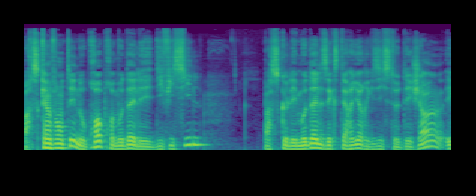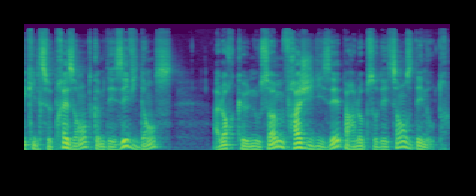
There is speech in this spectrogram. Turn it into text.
parce qu'inventer nos propres modèles est difficile, parce que les modèles extérieurs existent déjà et qu'ils se présentent comme des évidences, alors que nous sommes fragilisés par l'obsolescence des nôtres.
